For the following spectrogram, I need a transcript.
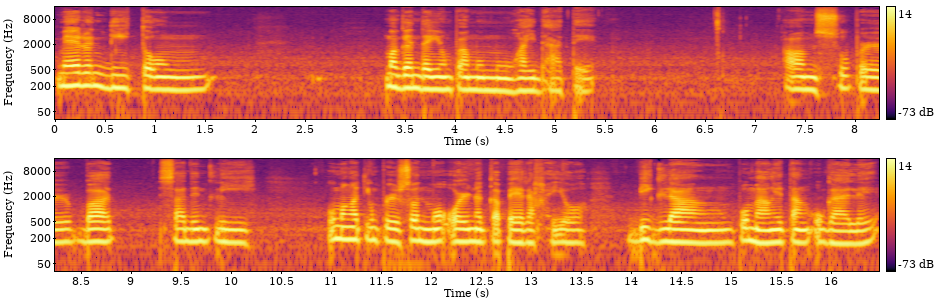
meron ditong maganda yung pamumuhay dati. Um, super, but suddenly, umangat yung person mo or nagkapera kayo, biglang pumangit ang ugali.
